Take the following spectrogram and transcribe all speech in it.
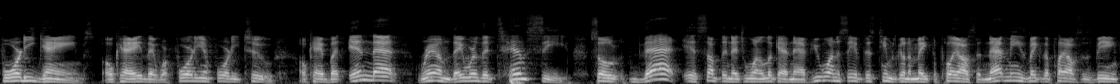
40 games, okay? They were 40 and 42, okay? But in that rim, they were the 10th seed. So that is something that you want to look at. Now, if you want to see if this team is going to make the playoffs, and that means make the playoffs as being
